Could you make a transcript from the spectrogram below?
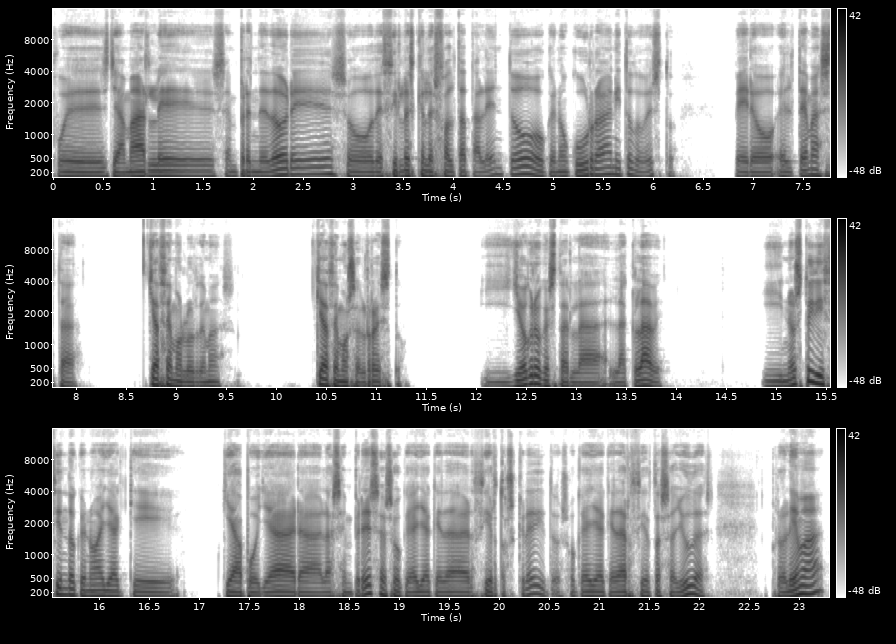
pues llamarles emprendedores o decirles que les falta talento o que no curran y todo esto. Pero el tema está, ¿qué hacemos los demás? ¿Qué hacemos el resto? Y yo creo que esta es la, clave. Y no estoy diciendo que no haya que, que, apoyar a las empresas o que haya que dar ciertos créditos o que haya que dar ciertas ayudas. El problema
